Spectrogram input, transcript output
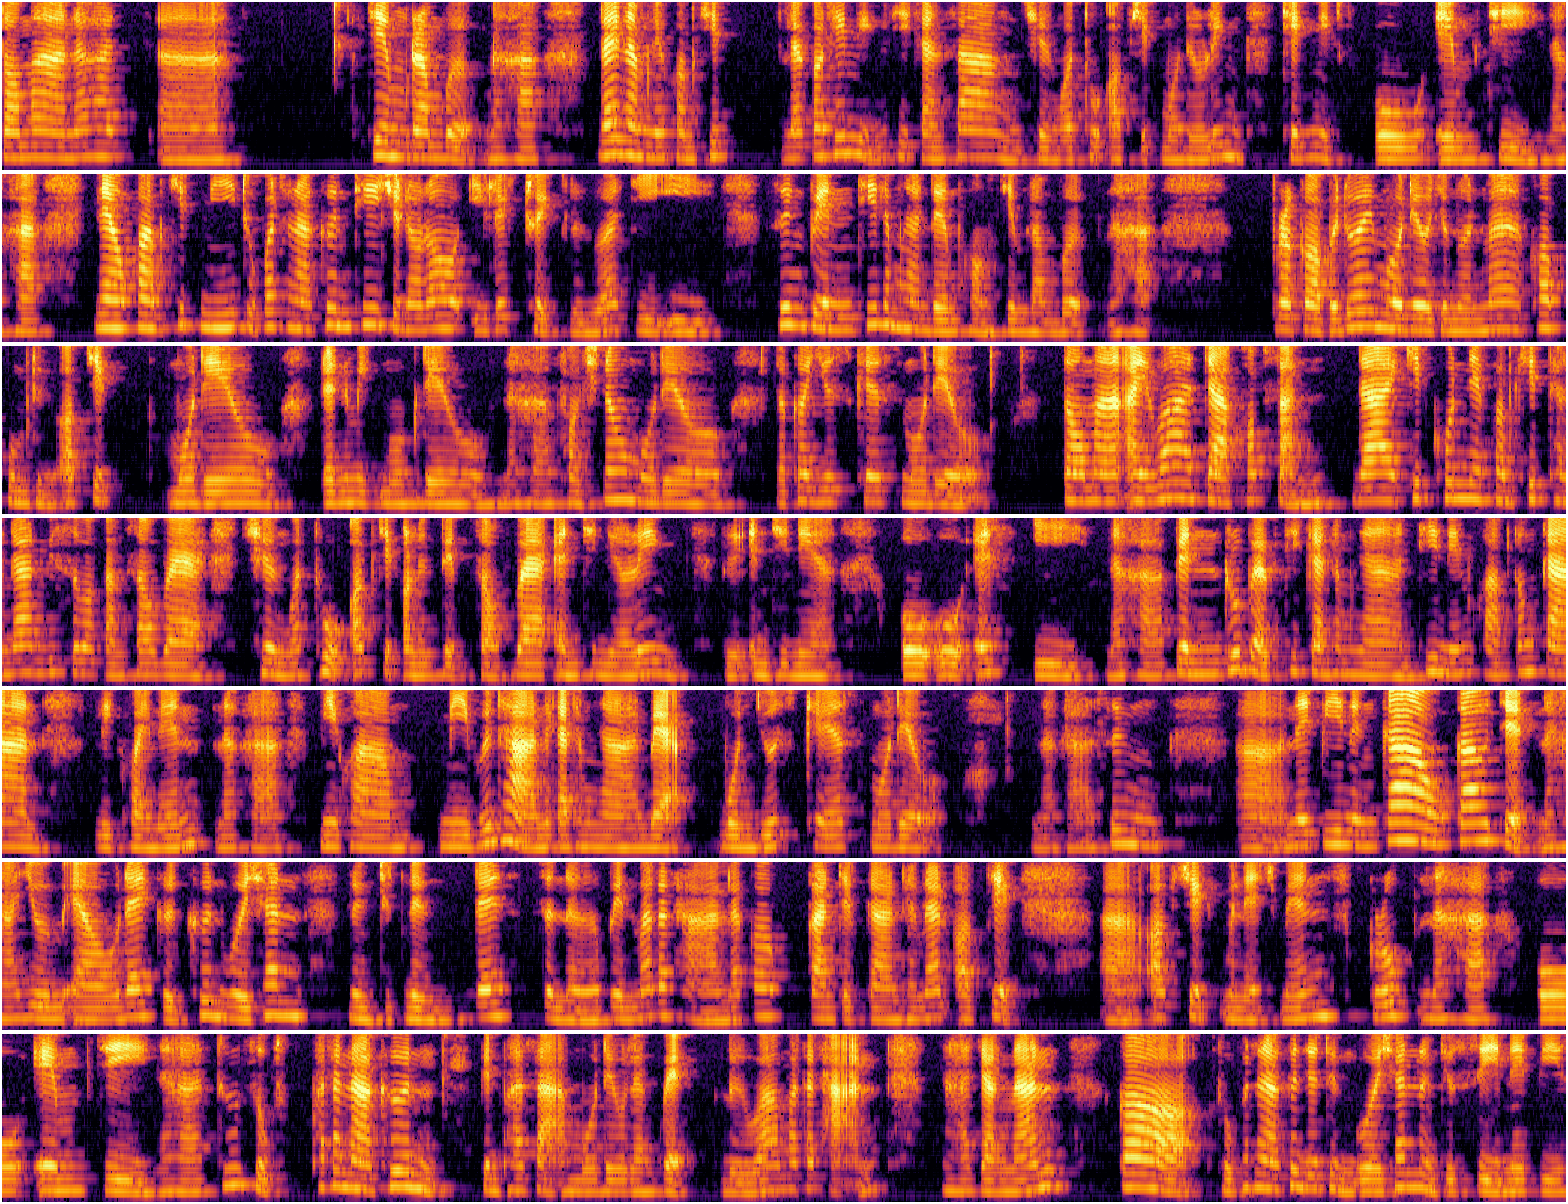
ต่อมานะคะเจมรัมเบิร์กนะคะ ได้นำแนวความคิด และก็เทคนิควิธีการสร้างเชิงวัตถุ Object Modeling Technique OMT นะคะ แนวความคิดนี้ถูกพัฒนาขึ้นที่ General Electric หรือว่า GE ซึ่งเป็นที่ทำงานเดิมของจิมลัมเบิร์กนะคะ ประกอบไปด้วยโมเดลจำนวนมากครอบคลุมถึง Object Model Dynamic Model นะคะ Functional Model แล้วก็ Use Case Model ต่อมาไอว่าจากคอบสัน ได้คิดค้นในความคิดทางด้านวิศวกรรมซอฟต์แวร์ เชิงวัตถุ Object Oriented Software Engineering หรือ Engineer OOSE นะคะ เป็นรูปแบบวิธีการทำงานที่เน้นความต้องการ requirement นะคะ มีความมีพื้นฐานในการทำงานแบบบน use case model นะคะ ซึ่ง ในปี 1997 นะคะ UML ได้เกิดขึ้นเวอร์ชัน1.1 ได้เสนอเป็นมาตรฐาน และก็การจัดการทางด้าน Object Object Management Group นะคะ OMG นะคะซึ่งสุกพัฒนาขึ้นเป็นภาษา Model Language หรือว่ามาตรฐานนะคะจากนั้นก็ถูกพัฒนาขึ้นจนถึงเวอร์ชัน1.4 ในปี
